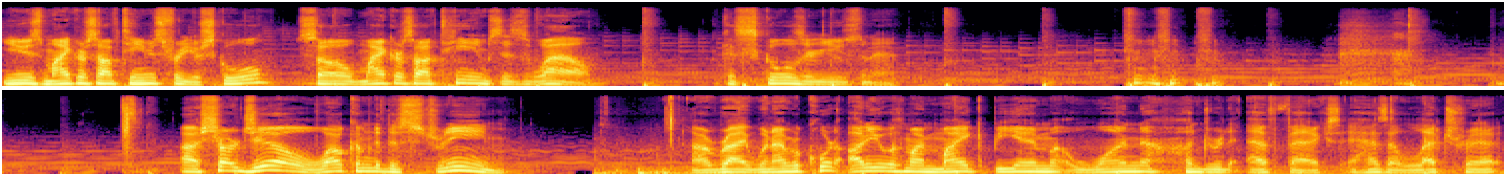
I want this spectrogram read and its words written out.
use Microsoft Teams for your school. So Microsoft Teams as well, because schools are using it. uh, Sharjil, welcome to the stream. All right, when I record audio with my mic BM100FX, it has electric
